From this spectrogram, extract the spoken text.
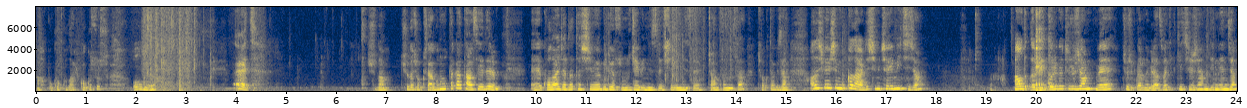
Ah bu kokular kokusuz olmuyor. Evet. Şu da. Şu da çok güzel. Bunu mutlaka tavsiye ederim. Ee, kolayca da taşıyabiliyorsunuz cebinizde, şeyinizde, çantanızda. Çok da güzel. Alışverişim bu kadardı. Şimdi çayımı içeceğim. Aldıklarımı yukarı götüreceğim ve çocuklarımla biraz vakit geçireceğim, dinleneceğim.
